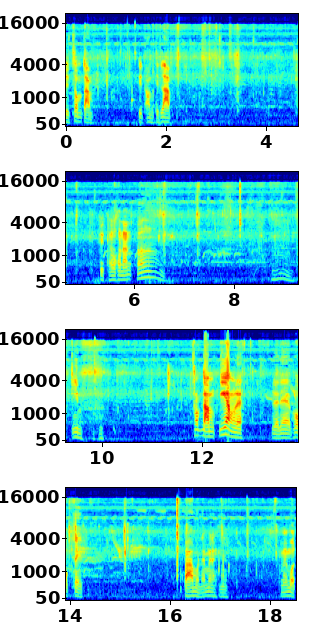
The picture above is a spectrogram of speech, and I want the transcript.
ติดส้มตำ ติดอ่อมติดลาบพี่ติดเธอคนนั้น เอออืมอิ่มชอบดำเกลี้ยงเลยเหลือแต่พวกเศษปลาหมดแล้วไหมนะพี่ไม่หมด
